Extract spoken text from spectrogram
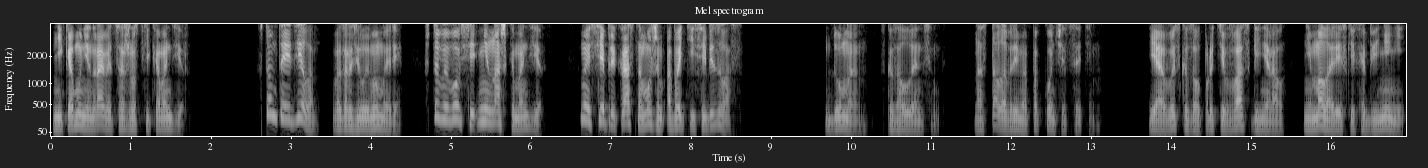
Никому не нравится жесткий командир». «В том-то и дело», — возразил ему Мэри, «что вы вовсе не наш командир. Мы все прекрасно можем обойтись и без вас». «Думаю», — сказал Лэнсинг, — «настало время покончить с этим. Я высказал против вас, генерал, немало резких обвинений,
